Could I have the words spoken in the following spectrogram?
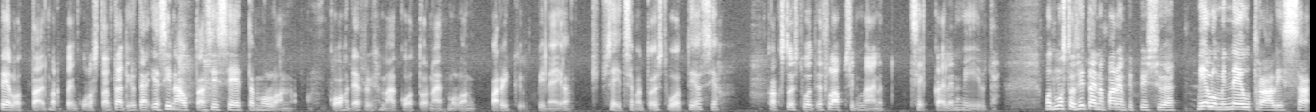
pelottaa, että mä rupean kuulostaa tädiltä. Ja siinä auttaa siis se, että mulla on kohderyhmää kotona, että mulla on parikymppinen ja 17-vuotias ja 12-vuotias lapsi, niin mä aina tsekkailen niiltä. Mutta musta on sitä aina parempi pysyä mieluummin neutraalissa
